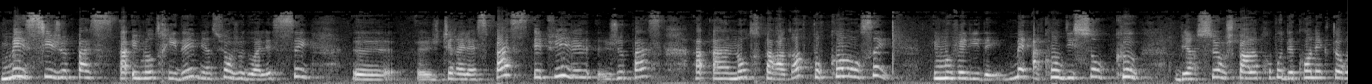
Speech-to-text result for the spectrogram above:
Mais si je passe à une autre idée, bien sûr, je dois laisser, euh, euh, je dirais, l'espace, et puis je passe à un autre paragraphe pour commencer une nouvelle idée, mais à condition que, bien sûr, je parle à propos des connecteurs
